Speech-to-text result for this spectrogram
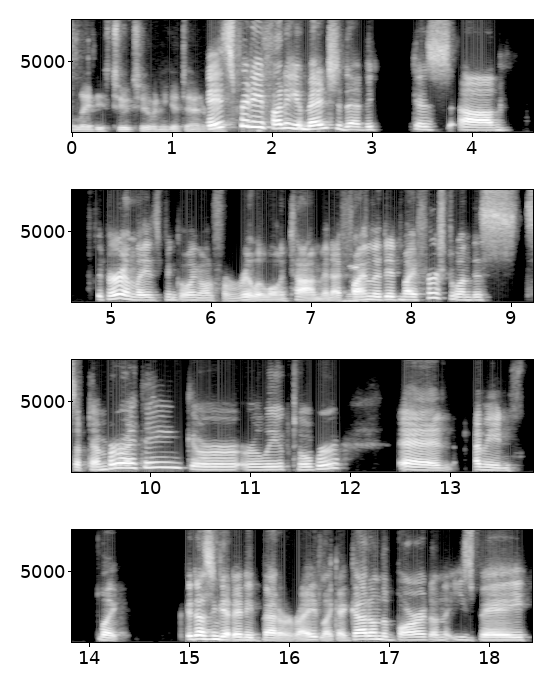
a ladies tutu, and you get to enter. It's pretty funny you mentioned that because um, apparently it's been going on for a really long time, and I yeah. finally did my first one this September, I think, or early October, and I mean, like, it doesn't get any better, right? Like, I got on the BART on the East Bay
